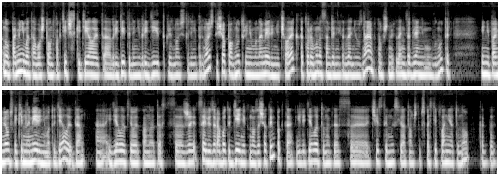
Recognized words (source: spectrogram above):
ну, помимо того, что он фактически делает, э, вредит или не вредит, приносит или не приносит, еще по внутреннему намерению человека, которое мы на самом деле никогда не узнаем, потому что мы никогда не заглянем ему внутрь и не поймем, с каким намерением это делает, да, а, и делает ли он это с целью заработать денег, но за счет импакта, или делает он это с э, чистой мыслью о том, чтобы спасти планету. Но как бы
